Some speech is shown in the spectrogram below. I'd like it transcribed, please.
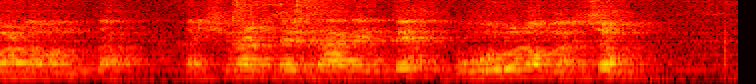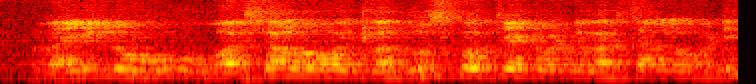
వాళ్ళమంతా లక్ష్మీనరసయ్య సార్ అయితే బోరున వర్షం రైలు వర్షంలో ఇట్లా దూసుకొచ్చేటువంటి వర్షంలో పడి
